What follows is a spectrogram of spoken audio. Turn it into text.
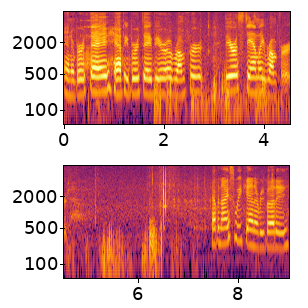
and her birthday. Happy birthday, Vera Rumford. Vera Stanley Rumford. Have a nice weekend, everybody,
